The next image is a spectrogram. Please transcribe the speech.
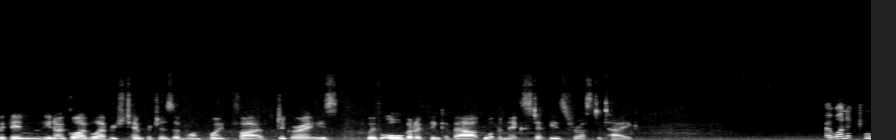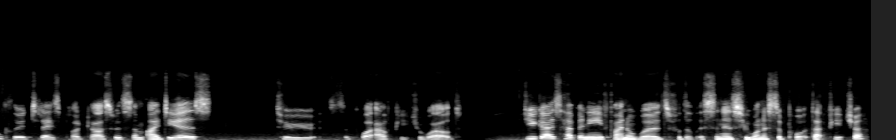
within, you know, global average temperatures of 1.5 degrees. We've all got to think about what the next step is for us to take. I want to conclude today's podcast with some ideas to support our future world. Do you guys have any final words for the listeners who want to support that future?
